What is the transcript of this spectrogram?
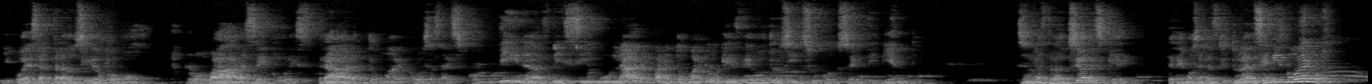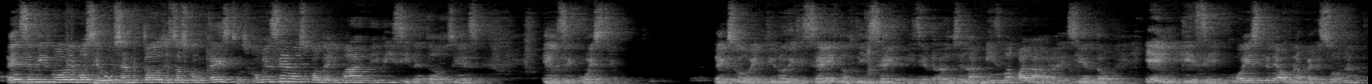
y puede ser traducido como robar, secuestrar, tomar cosas a escondidas, disimular para tomar lo que es de otro sin su consentimiento. Esas son las traducciones que tenemos en la escritura de ese mismo verbo. Ese mismo verbo se usa en todos estos contextos. Comencemos con el más difícil de todos y es el secuestro. Éxodo 21, 16 nos dice, y se traduce la misma palabra diciendo, el que secuestre a una persona,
